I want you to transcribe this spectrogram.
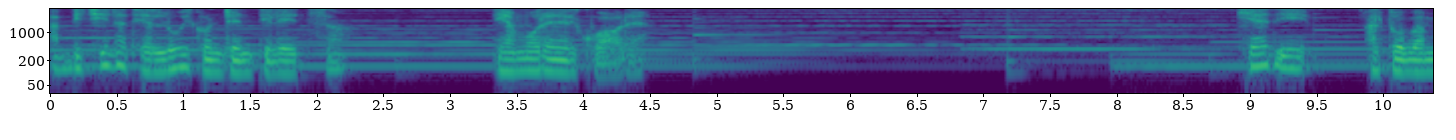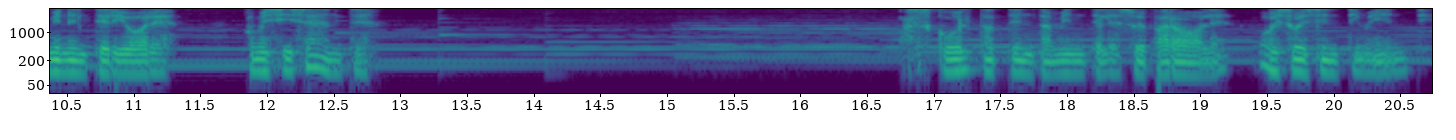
Avvicinati a lui con gentilezza e amore nel cuore. Chiedi al tuo bambino interiore come si sente. Ascolta attentamente le sue parole o i suoi sentimenti,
